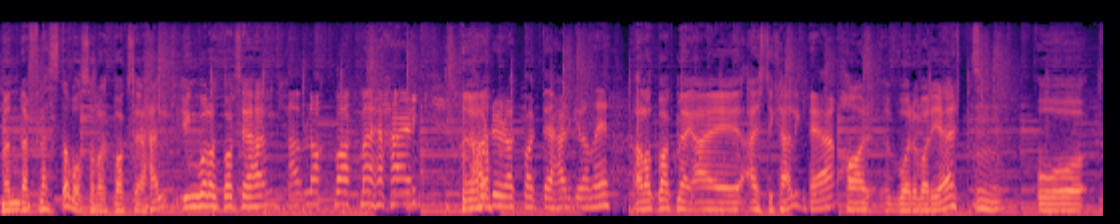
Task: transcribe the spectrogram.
Men de fleste av oss har lagt bak seg ei helg. Yngve har lagt bak seg ei helg. Jeg har lagt bak meg helg. Har du lagt bak deg helg, Ronny? Jeg har lagt bak meg ei, ei stykk helg. Ja. Har vært variert. Og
